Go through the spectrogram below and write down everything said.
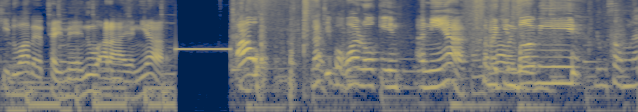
คิดว่าแบบใช้เมนูอะไรอย่างเนี้ย เอ้าแล้วที่บอกว่าโลกิน อันเนี้ยทำไมกินเบอร์มี ดูทรงแล้ว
